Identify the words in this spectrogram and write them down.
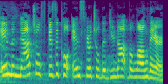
in the natural, physical, and spiritual that do not belong there.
